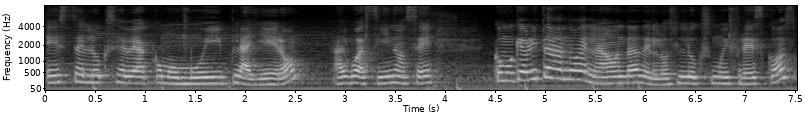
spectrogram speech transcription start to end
este look se vea como muy playero, algo así, no sé. Como que ahorita ando en la onda de los looks muy frescos.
